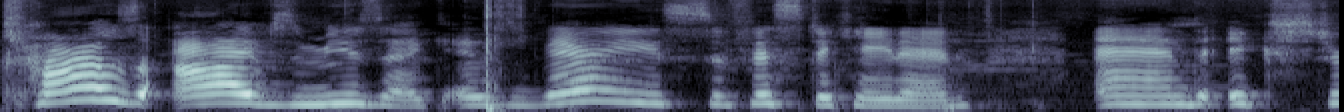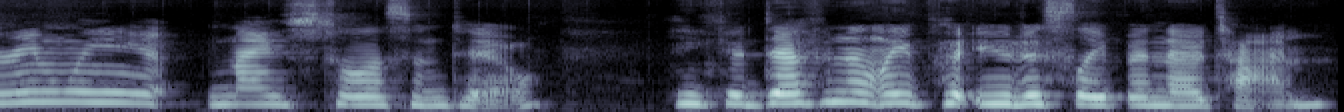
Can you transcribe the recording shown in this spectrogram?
Charles Ives' music is very sophisticated and extremely nice to listen to. He could definitely put you to sleep in no time.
